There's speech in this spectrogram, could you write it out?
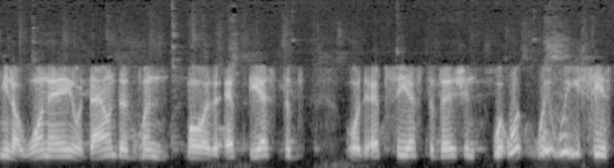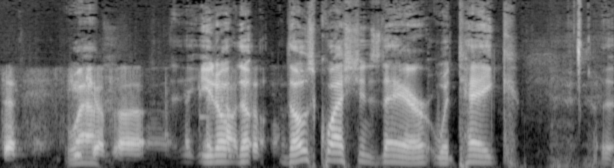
you know one A or down to one or the FBS div- or the FCS division. What what what, what do you see as the future wow. of uh, you know the, those questions there would take. Uh,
